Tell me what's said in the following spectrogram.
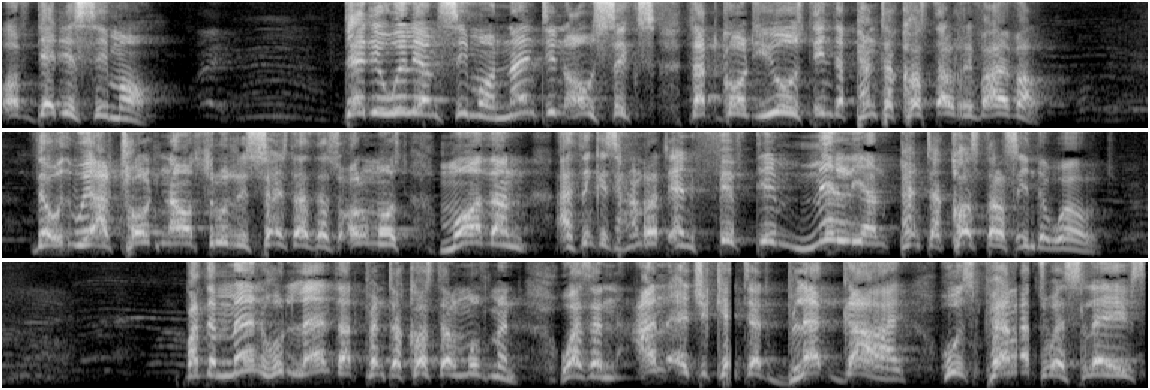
of Daddy Seymour. Daddy William Seymour, 1906, that God used in the Pentecostal revival. We are told now through research that there's almost more than, I think it's 150 million Pentecostals in the world. But the man who led that Pentecostal movement was an uneducated black guy whose parents were slaves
